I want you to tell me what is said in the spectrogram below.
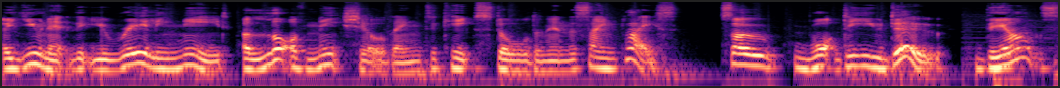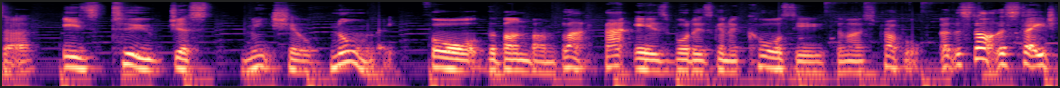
a unit that you really need a lot of meat shielding to keep stalled and in the same place. So what do you do? The answer is to just meat shield normally for the Bun Bun Black. That is what is going to cause you the most trouble. At the start of the stage,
